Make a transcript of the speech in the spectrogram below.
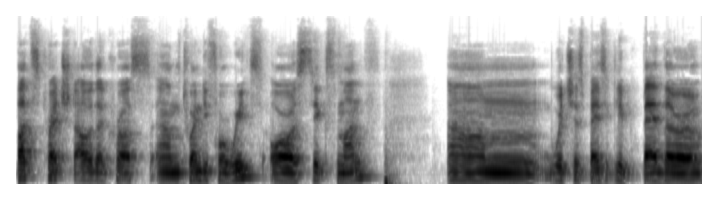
but stretched out across um, 24 weeks or six months um, which is basically better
